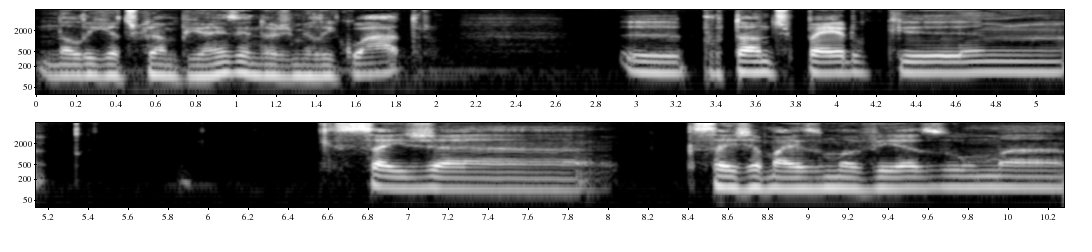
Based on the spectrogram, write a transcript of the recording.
na Liga dos Campeões em 2004. portanto, espero que, que seja que seja mais uma vez uma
